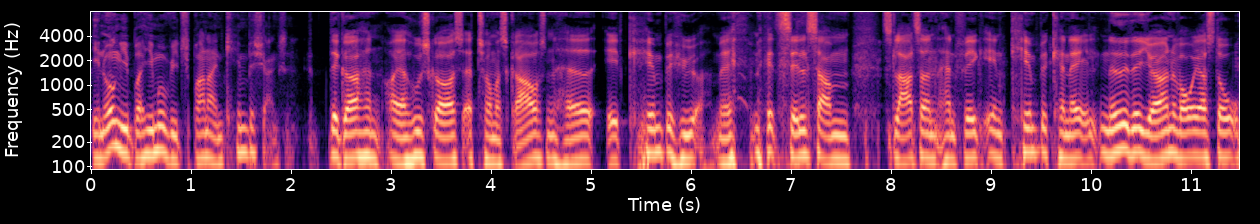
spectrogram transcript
En ung Ibrahimovic brænder en kæmpe chance. Det gør han, og jeg husker også, at Thomas Grausen havde et kæmpe hyr med, med et selvsamme Slatern. Han fik en kæmpe kanal nede i det hjørne, hvor jeg stod.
